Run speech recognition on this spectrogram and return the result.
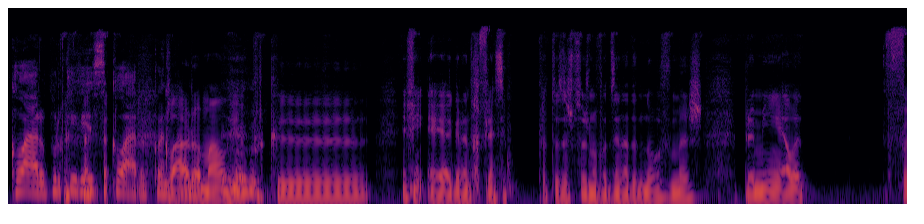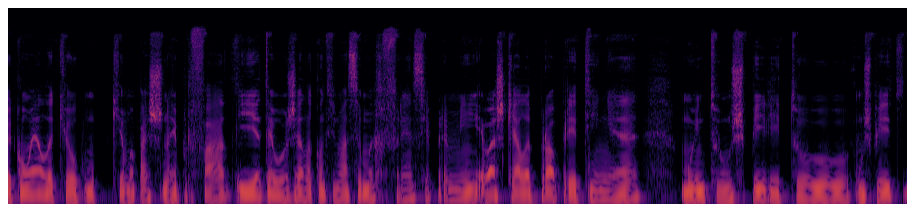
Claro, porque esse claro. Quando... Claro, Amália, porque enfim, é a grande referência para todas as pessoas, não vou dizer nada de novo, mas para mim ela foi com ela que eu, que eu me apaixonei por fado e até hoje ela continua a ser uma referência para mim. Eu acho que ela própria tinha muito um espírito, um espírito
